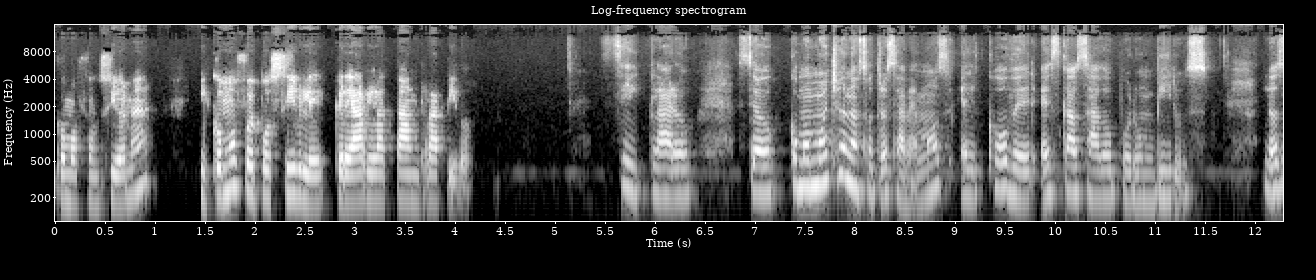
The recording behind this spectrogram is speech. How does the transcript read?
cómo funciona y cómo fue posible crearla tan rápido. Sí, claro. Como muchos de nosotros sabemos, el COVID es causado por un virus. Los,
